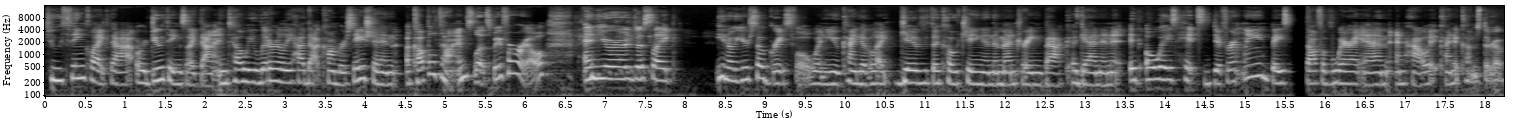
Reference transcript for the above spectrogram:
to think like that or do things like that until we literally had that conversation a couple times let's be for real and you're just like you know you're so graceful when you kind of like give the coaching and the mentoring back again and it, it always hits differently based off of where i am and how it kind of comes through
